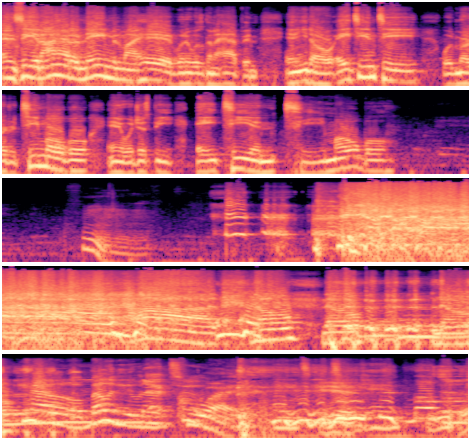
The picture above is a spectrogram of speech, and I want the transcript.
And see, and I had a name in my head when it was gonna happen, and you know, AT and T would merge with T-Mobile, and it would just be AT and T-Mobile. Hmm. Ah, no, no, no. He had a little melody with that too. What? mobile.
